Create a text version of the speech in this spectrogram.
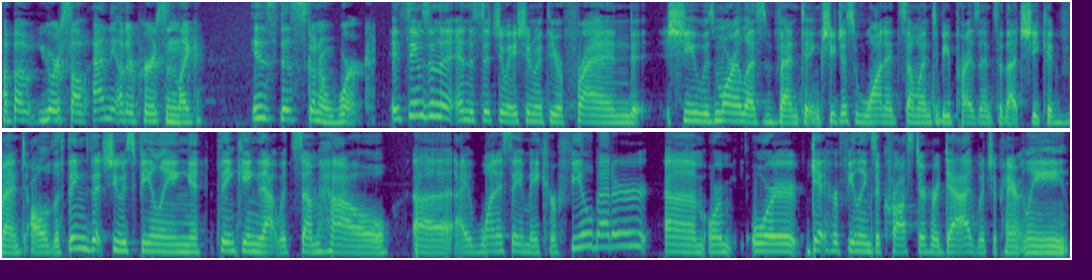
about yourself and the other person like is this going to work? It seems in the in the situation with your friend, she was more or less venting. She just wanted someone to be present so that she could vent all of the things that she was feeling, thinking that would somehow uh, I want to say make her feel better, um, or or get her feelings across to her dad, which apparently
